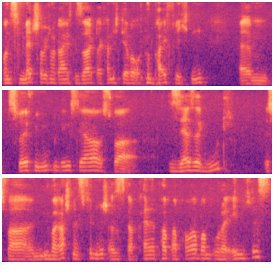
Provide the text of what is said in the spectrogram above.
und zum Match habe ich noch gar nichts gesagt, da kann ich dir aber auch nur beipflichten. Ähm, zwölf Minuten ging es ja, es war sehr, sehr gut. Es war ein überraschendes Finish, also es gab keine Pop-Up Powerbomb oder ähnliches.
